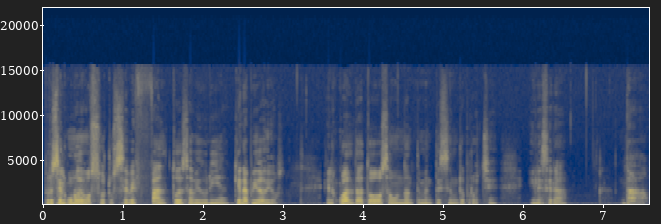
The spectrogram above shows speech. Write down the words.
Pero si alguno de vosotros se ve falto de sabiduría, que la pida a Dios, el cual da a todos abundantemente sin reproche, y le será dada.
